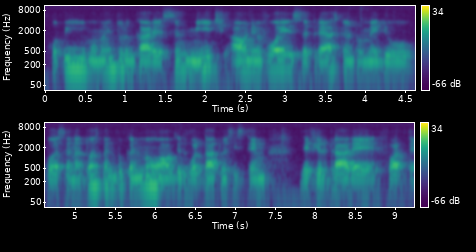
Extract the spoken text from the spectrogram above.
copiii în momentul în care sunt mici au nevoie să trăiască într-un mediu uh, sănătos pentru că nu au dezvoltat un sistem de filtrare foarte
